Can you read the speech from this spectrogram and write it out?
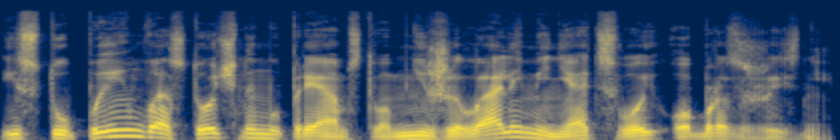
и с тупым восточным упрямством не желали менять свой образ жизни.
